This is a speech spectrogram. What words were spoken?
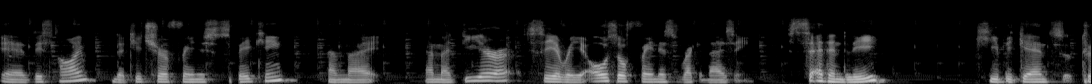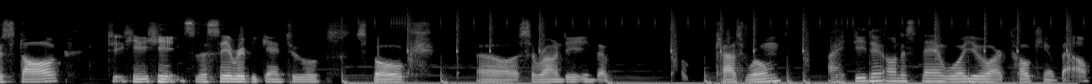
and this time the teacher finished speaking and my and my dear Siri also finished recognizing. Suddenly he began to, start he, he the Siri began to spoke uh, surrounding in the classroom. I didn't understand what you are talking about.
